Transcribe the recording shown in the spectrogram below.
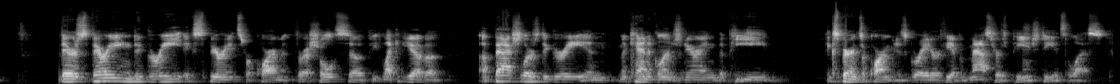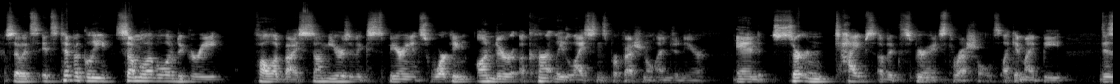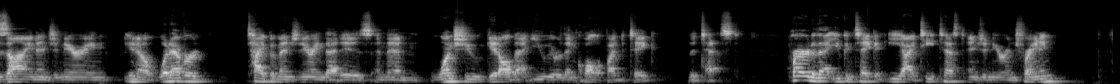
There's varying degree experience requirement thresholds. So if you, like if you have a, a bachelor's degree in mechanical engineering, the PE experience requirement is greater. If you have a master's PhD, it's less. So it's it's typically some level of degree followed by some years of experience working under a currently licensed professional engineer and certain types of experience thresholds. Like it might be design engineering, you know, whatever type of engineering that is. And then once you get all that, you are then qualified to take the test. Prior to that, you can take an EIT test, engineer in training.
